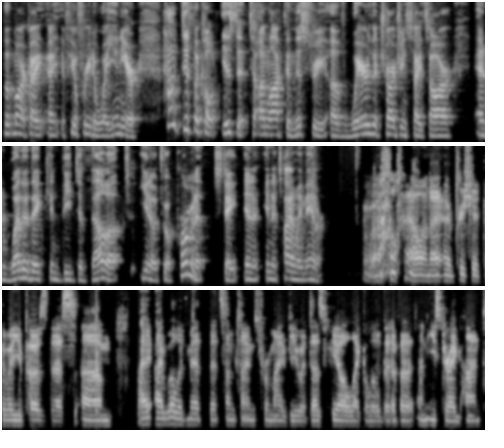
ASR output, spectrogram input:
but Mark, I, I feel free to weigh in here. How difficult is it to unlock the mystery of where the charging sites are and whether they can be developed, you know, to a permanent state in a, in a timely manner. Well, Alan, I, appreciate the way you posed this. Um, I, I, will admit that sometimes, from my view, it does feel like a little bit of a, an Easter egg hunt.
